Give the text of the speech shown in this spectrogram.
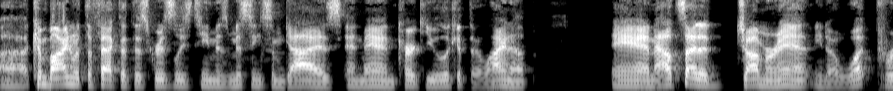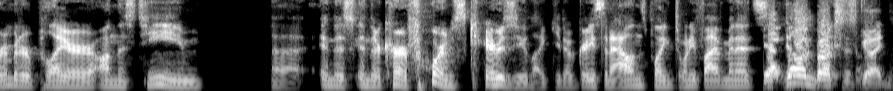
uh, combined with the fact that this Grizzlies team is missing some guys, and man, Kirk, you look at their lineup, and outside of Ja Morant, you know what perimeter player on this team uh, in this in their current form scares you. Like you know, Grayson Allen's playing 25 minutes. Yeah, Dillon Brooks is good.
